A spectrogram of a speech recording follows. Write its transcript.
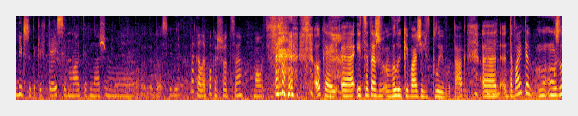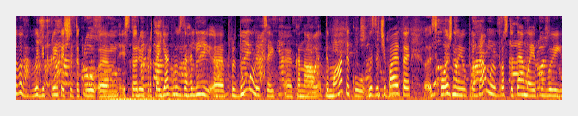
більше таких кейсів мати в нашому досвіді. Так, але поки що це молодь. Окей, е, і це теж великий важіль впливу. Так е, давайте можливо, ви відкрите ще таку е, історію про те, як ви взагалі придумали цей канал, тематику. Ви зачіпаєте з кожною програмою просто тему, яку ви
